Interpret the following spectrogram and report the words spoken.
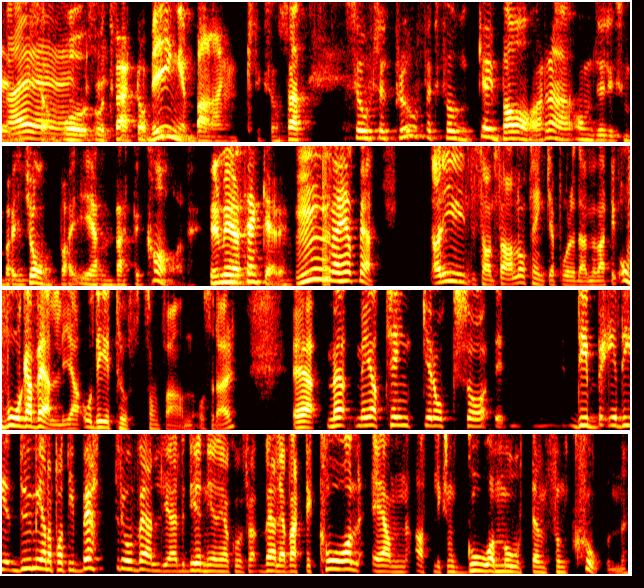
Eh, Nej, liksom. och, och tvärtom, vi är ingen bank. Liksom. Så att social proofet funkar ju bara om du liksom börjar jobba i en vertikal. Är du med jag tänker? Mm, jag är helt med. Ja, det är ju intressant för alla att tänka på det där med vertikal och våga välja och det är tufft som fan och sådär. Eh, men, men jag tänker också, det, det, du menar på att det är bättre att välja, det är jag kommer fram, välja vertikal än att liksom gå mot en funktion?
